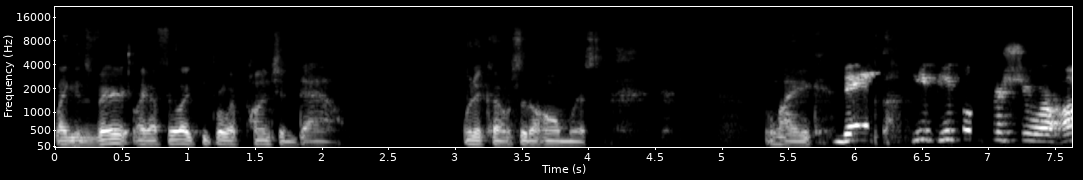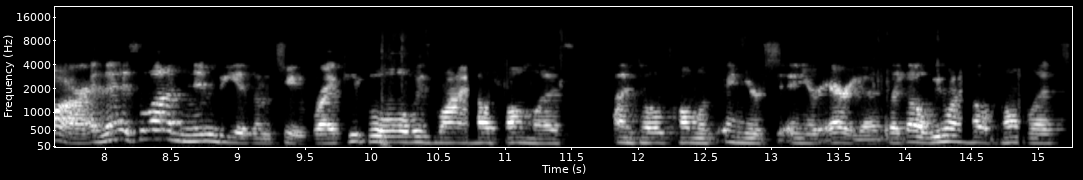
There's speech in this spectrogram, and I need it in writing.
Like it's very like i feel like people are punching down when it comes to the homeless. Like they people for sure are, and then it's a lot of NIMBYism too, right? People always want to help homeless, until it's homeless in your in your area. It's like, oh, we want to help homeless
